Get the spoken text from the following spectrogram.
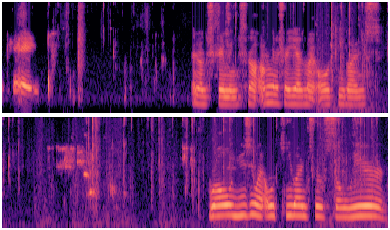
Okay. And I'm streaming, so I'm gonna show you guys my old keybinds. Bro, using my old keybinds feels so weird.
